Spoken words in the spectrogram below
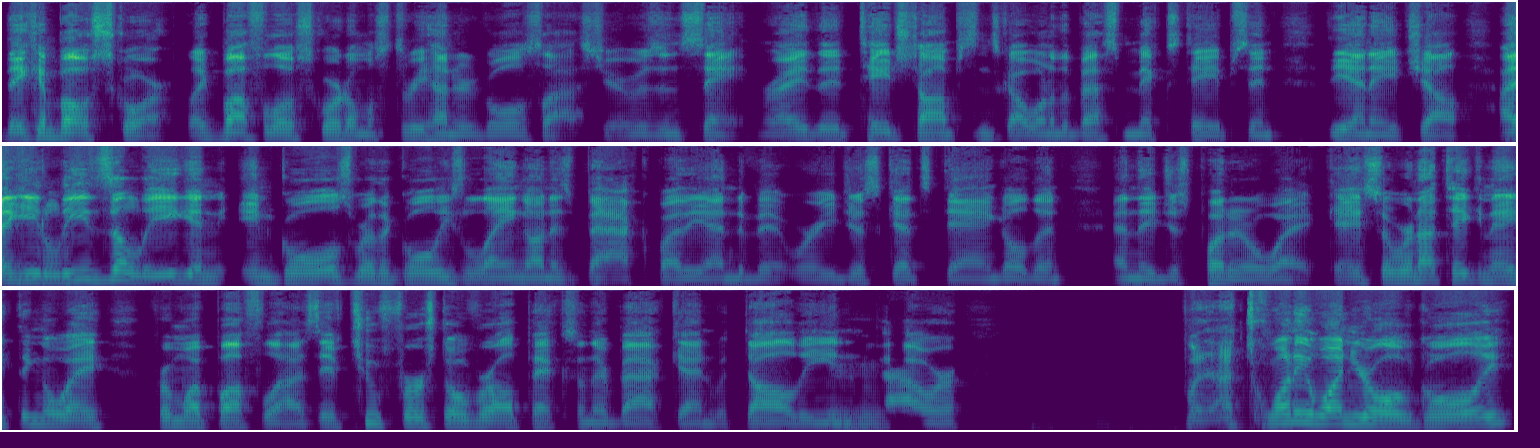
they can both score. Like Buffalo scored almost 300 goals last year. It was insane, right? The Tage Thompson's got one of the best mixtapes in the NHL. I think he leads the league in, in goals where the goalie's laying on his back by the end of it, where he just gets dangled and and they just put it away. Okay, so we're not taking anything away from what Buffalo has. They have two first overall picks on their back end with Dahlin and mm-hmm. Power, but a 21 year old goalie,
